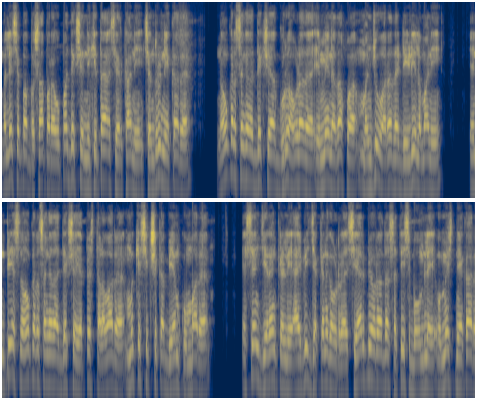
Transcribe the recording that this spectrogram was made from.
ಮಲ್ಲೇಶಪ್ಪ ಬಸಾಪರ, ಉಪಾಧ್ಯಕ್ಷೆ ನಿಖಿತಾ ಶೇರ್ಖಾನಿ ಚಂದ್ರು ನೇಕರ್ ನೌಕರ ಸಂಘದ ಅಧ್ಯಕ್ಷ ಗುರು ಹೌಳದ ಎಂ ಎ ನದಾಫ ಮಂಜು ವಾರದ D D Lamani, N P S ನೌಕರ ಸಂಘದ ಅಧ್ಯಕ್ಷ ಎಫ್ ಎಸ್ ತಳವಾರ, ಮುಖ್ಯ ಶಿಕ್ಷಕ B M Kumbar, S N Jirankalli, I B Jakkanagoudar, C R P ಅವರಾದ ಸತೀಶ್ ಬೊಂಬ್ಲೆ ಉಮೇಶ್ ನೇಕಾರ,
